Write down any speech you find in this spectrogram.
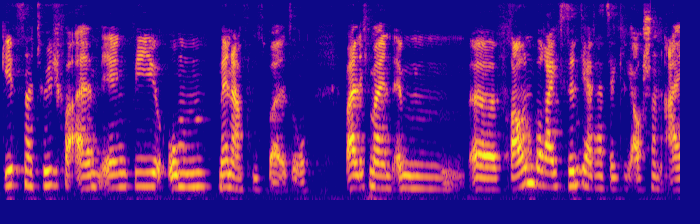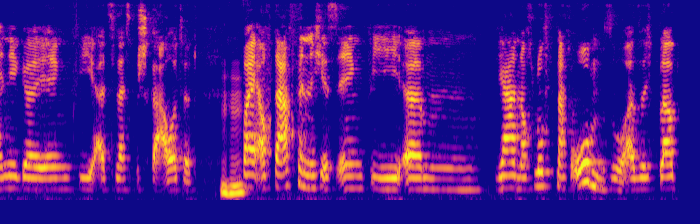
geht es natürlich vor allem irgendwie um Männerfußball so weil ich meine, im äh, Frauenbereich sind ja tatsächlich auch schon einige irgendwie als lesbisch geoutet. Mhm. Weil auch da finde ich, ist irgendwie ähm, ja noch Luft nach oben so. Also ich glaube,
